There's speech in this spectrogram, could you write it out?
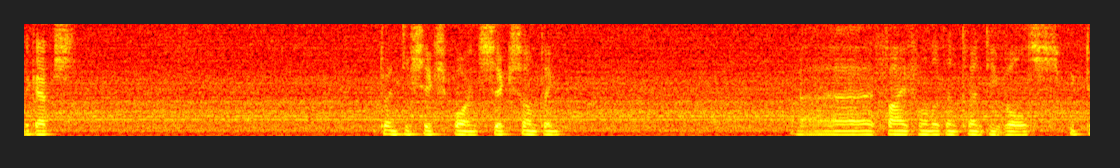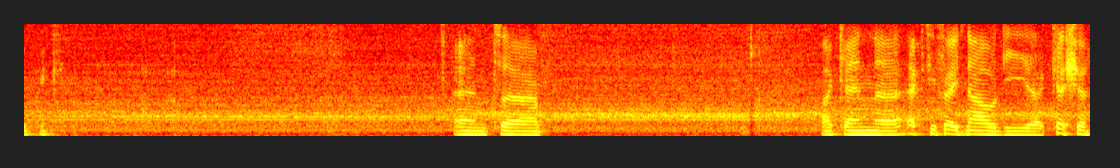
the caps. 26.6 something uh, 520 volts peak to peak. And uh, I can uh, activate now the uh, kacher.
